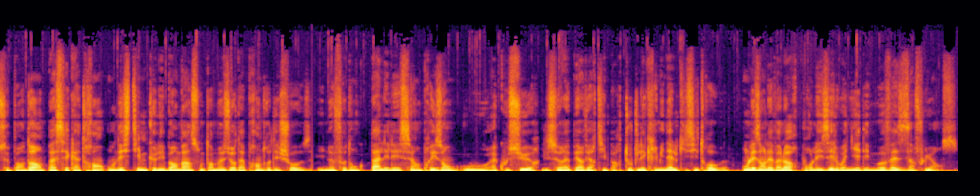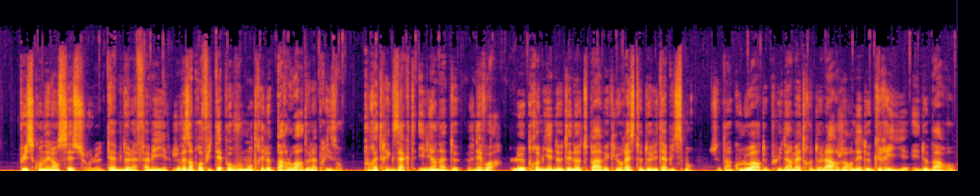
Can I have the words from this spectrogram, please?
Cependant, passé 4 ans, on estime que les bambins sont en mesure d'apprendre des choses. Il ne faut donc pas les laisser en prison, ou, à coup sûr, ils seraient pervertis par toutes les criminels qui s'y trouvent. On les enlève alors pour les éloigner des mauvaises influences. Puisqu'on est lancé sur le thème de la famille, je vais en profiter pour vous montrer le parloir de la prison. Pour être exact, il y en a deux. Venez voir. Le premier ne dénote pas avec le reste de l'établissement. C'est un couloir de plus d'un mètre de large orné de grilles et de barreaux.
